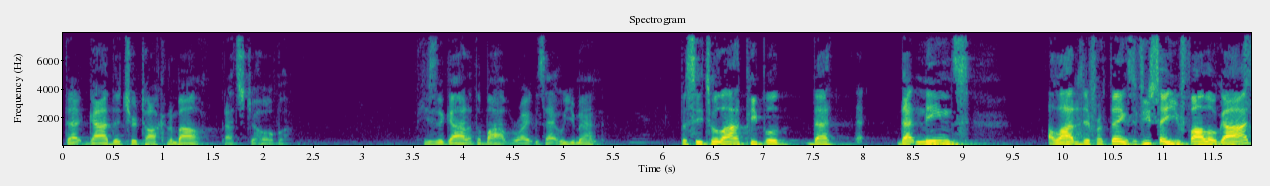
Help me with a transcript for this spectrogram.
that God that you're talking about, that's Jehovah. He's the God of the Bible, right? Is that who you meant? But see, to a lot of people, that, that means a lot of different things. If you say you follow God,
